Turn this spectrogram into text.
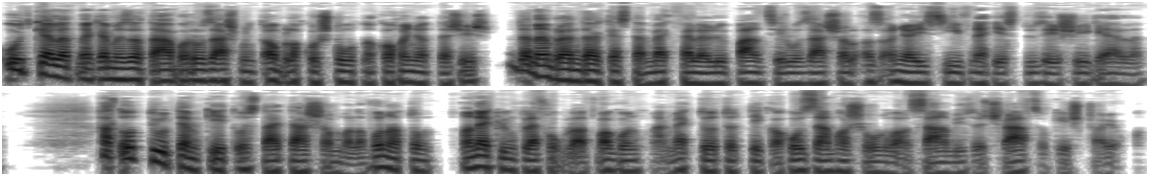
Úgy kellett nekem ez a táborozás, mint ablakos tótnak a hanyattesés, de nem rendelkeztem megfelelő páncélozással az anyai szív nehéz tüzésége ellen. Hát ott ültem két osztálytársammal a vonaton, a nekünk lefoglalt vagon már megtöltötték a hozzám hasonlóan száműzött srácok és csajok.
